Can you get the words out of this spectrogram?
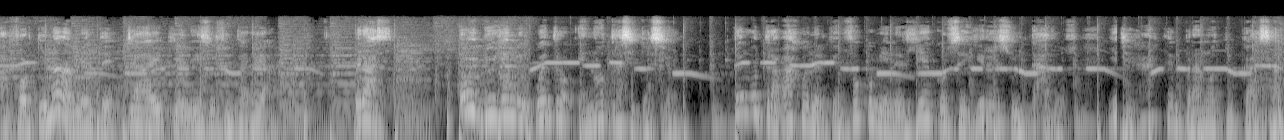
Afortunadamente ya hay quien hizo su tarea. Verás, Hoy yo ya me encuentro en otra situación. Tengo un trabajo en el que enfoco mi energía en conseguir resultados y llegar temprano a tu casa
